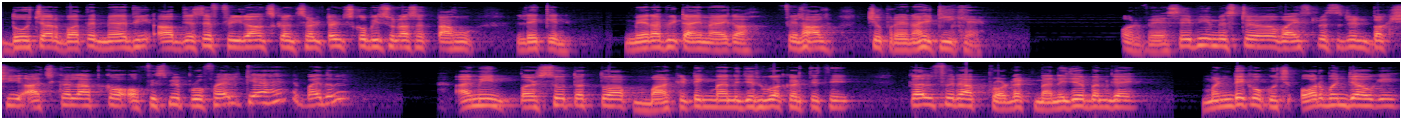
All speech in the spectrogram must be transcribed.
दो चार बातें मैं भी आप जैसे फ्रीलांस कंसल्टेंट्स को भी सुना सकता हूँ, लेकिन मेरा भी टाइम आएगा। फ़िलहाल चुप रहना ही ठीक है। और वैसे भी मिस्टर वाइस प्रेसिडेंट बख्शी आजकल आपका ऑफ़िस में प्रोफ़ाइल क्या है by the way I mean परसों तक तो आप मार्केटिंग मैनेजर हुआ करते थे। कल फिर आप प्रोडक्ट मैनेजर बन गए। मंडे को कुछ और बन जाओगे।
